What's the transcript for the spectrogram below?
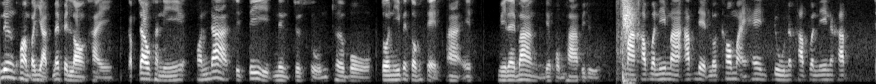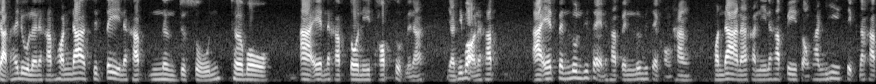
เรื่องความประหยัดไม่เป็นรองใคร กับเจ้าคันนี้ Honda City 1.0 Turbo ตัวนี้เป็นตัวพิเศษ RS มีอะไรบ้าง เดี๋ยวผมพาไปดู มาครับวันนี้มาอัปเดตรถเข้าใหม่ให้ดูนะครับวันนี้นะครับ จัดให้ดูเลยนะครับ Honda City นะครับ 1.0 Turbo RS นะครับ ตัวนี้ท็อปสุดเลยนะ อย่างที่บอกนะครับ RS เป็นรุ่นพิเศษนะครับ เป็นรุ่นพิเศษของทาง Honda นะคันนี้นะครับ ปี 2020 นะครับ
